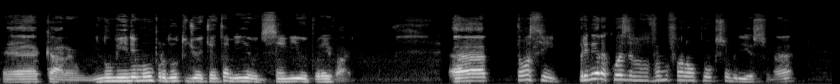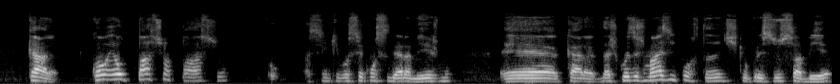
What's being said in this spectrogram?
É, cara, no mínimo um produto de 80 mil, de 100 mil e por aí vai. É, então, assim, primeira coisa, vamos falar um pouco sobre isso, né? Cara, qual é o passo a passo, assim, que você considera mesmo, é, cara, das coisas mais importantes que eu preciso saber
